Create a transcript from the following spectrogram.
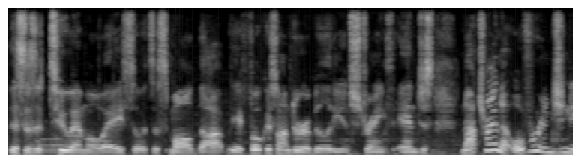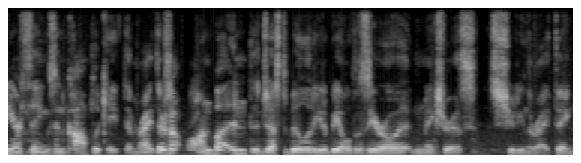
This is a 2 MOA, so it's a small dot. They focus on durability and strength and just not trying to over-engineer things and complicate them, right? There's an on button, the adjustability to be able to zero it and make sure it's shooting the right thing.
